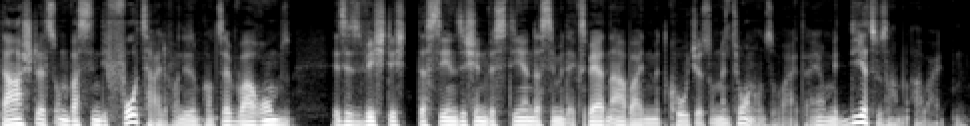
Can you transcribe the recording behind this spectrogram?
darstellst und was sind die Vorteile von diesem Konzept. Warum ist es wichtig, dass sie in sich investieren, dass sie mit Experten arbeiten, mit Coaches und Mentoren und so weiter, ja, und mit dir zusammenarbeiten.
